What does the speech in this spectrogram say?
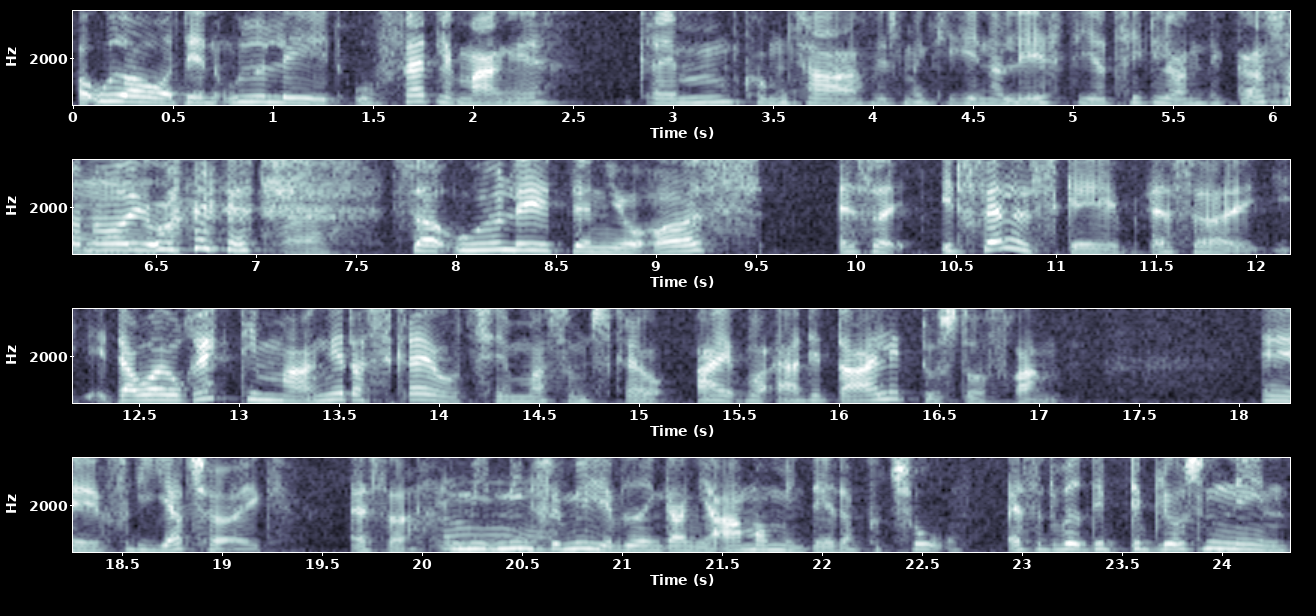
og udover den udledt ufattelig mange grimme kommentarer, hvis man kigger ind og læser de artiklerne, det gør så Mm. noget jo, så udledte den jo også altså et fællesskab. Altså, der var jo rigtig mange, der skrev til mig, som skrev, ej, hvor er det dejligt, du står frem. Øh, fordi jeg tør ikke. Altså, min, min familie ved engang, jeg ammer min datter på to. Altså, du ved, det, det blev sådan en...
